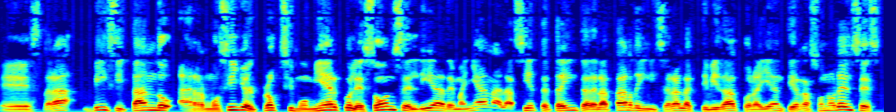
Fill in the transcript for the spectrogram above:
eh, estará visitando Hermosillo el próximo miércoles 11, el día de mañana a las 7.30 de la tarde. Iniciará la actividad por allá en tierras sonorenses.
